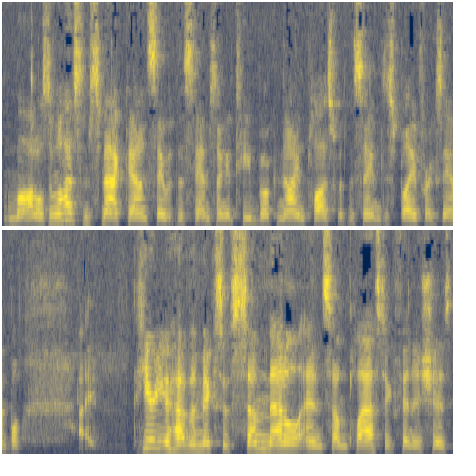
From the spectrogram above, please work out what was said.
models, and we'll have some smackdown, say with the Samsung ATIVbook 9 Plus with the same display, for example. Here you have a mix of some metal and some plastic finishes,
